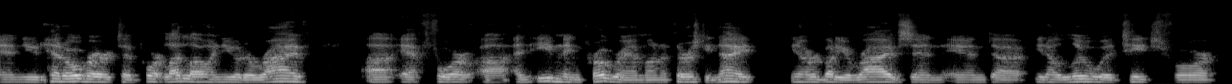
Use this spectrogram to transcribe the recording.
and you'd head over to Port Ludlow and you would arrive uh, at for uh, an evening program on a Thursday night. You know, everybody arrives and and uh, you know Lou would teach for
